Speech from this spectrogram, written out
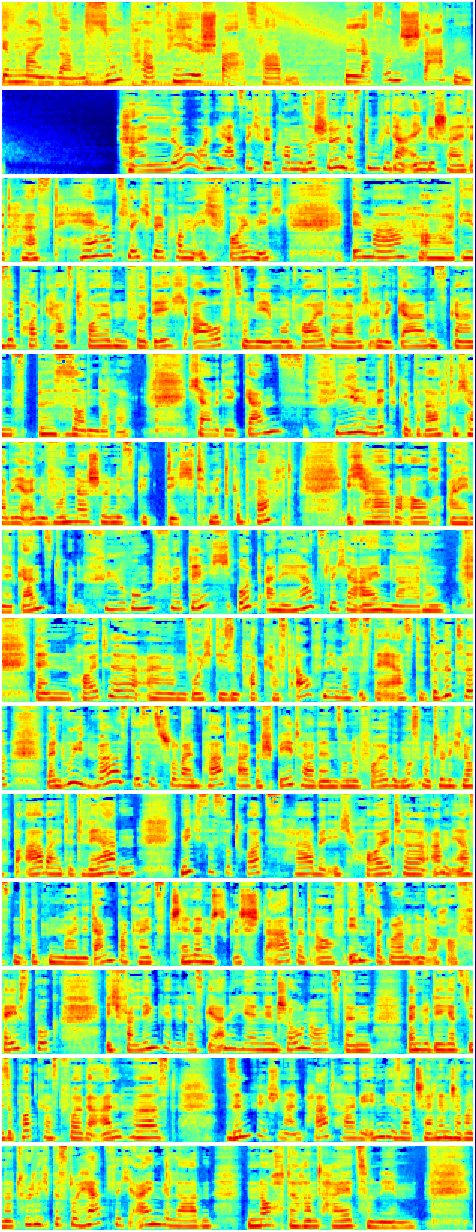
gemeinsam super viel Spaß haben. Lass uns starten. Hallo und herzlich willkommen. So schön, dass du wieder eingeschaltet hast. Herzlich willkommen. Ich freue mich, immer oh, diese Podcast-Folgen für dich aufzunehmen. Und heute habe ich eine ganz, ganz besondere. Ich habe dir ganz viel mitgebracht. Ich habe dir ein wunderschönes Gedicht mitgebracht. Ich habe auch eine ganz tolle Führung für dich und eine herzliche Einladung. Denn heute, ähm, wo ich diesen Podcast aufnehme, es ist der erste dritte. Wenn du ihn hörst, ist es schon ein paar Tage später, denn so eine Folge muss natürlich noch bearbeitet werden. Nichtsdestotrotz habe ich heute am ersten dritten meine Dankbarkeitschallenge gestartet auf Instagram und auch auf Facebook. Ich verlinke dir das gerne hier in den Show Notes, denn wenn du dir jetzt diese Podcast-Folge anhörst, sind wir schon ein paar Tage in dieser Challenge, aber natürlich bist du herzlich eingeladen, noch daran teilzunehmen.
